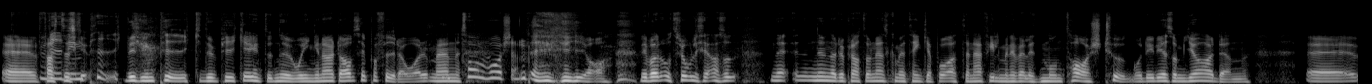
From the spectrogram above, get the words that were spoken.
Eh, vid din ska, peak. vid din peak. Du pikar ju inte nu och ingen har hört av sig på fyra år. Men 12 år sedan. ja, det var en otrolig scen. Alltså, nu när du pratar om den så kommer jag tänka på att den här filmen är väldigt montagetung och det är det som gör den Eh,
